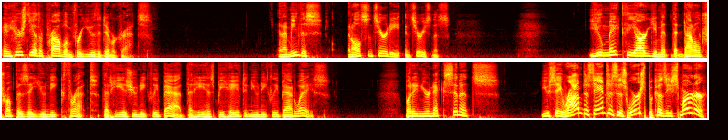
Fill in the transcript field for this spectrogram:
And here's the other problem for you, the Democrats. And I mean this in all sincerity and seriousness. You make the argument that Donald Trump is a unique threat, that he is uniquely bad, that he has behaved in uniquely bad ways. But in your next sentence, you say Ron DeSantis is worse because he's smarter.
